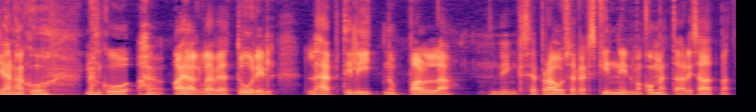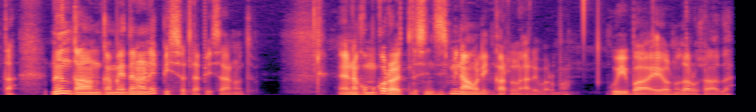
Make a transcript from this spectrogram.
ja nagu, nagu ajaklaviatuuril läheb delete nupp alla ning see brauser läks kinni ilma kommentaari saatmata. nõnda on ka meie tänane episood läbi saanud. nagu ma korra ütlesin, siis mina olin Karl-Laari Varma, kui juba ei olnud aru saada.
